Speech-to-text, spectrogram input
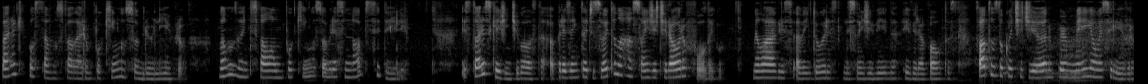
Para que possamos falar um pouquinho sobre o livro, vamos antes falar um pouquinho sobre a sinopse dele. Histórias que a gente gosta apresenta 18 narrações de tirar o fôlego. Milagres, aventuras, lições de vida, reviravoltas, fotos do cotidiano permeiam esse livro.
